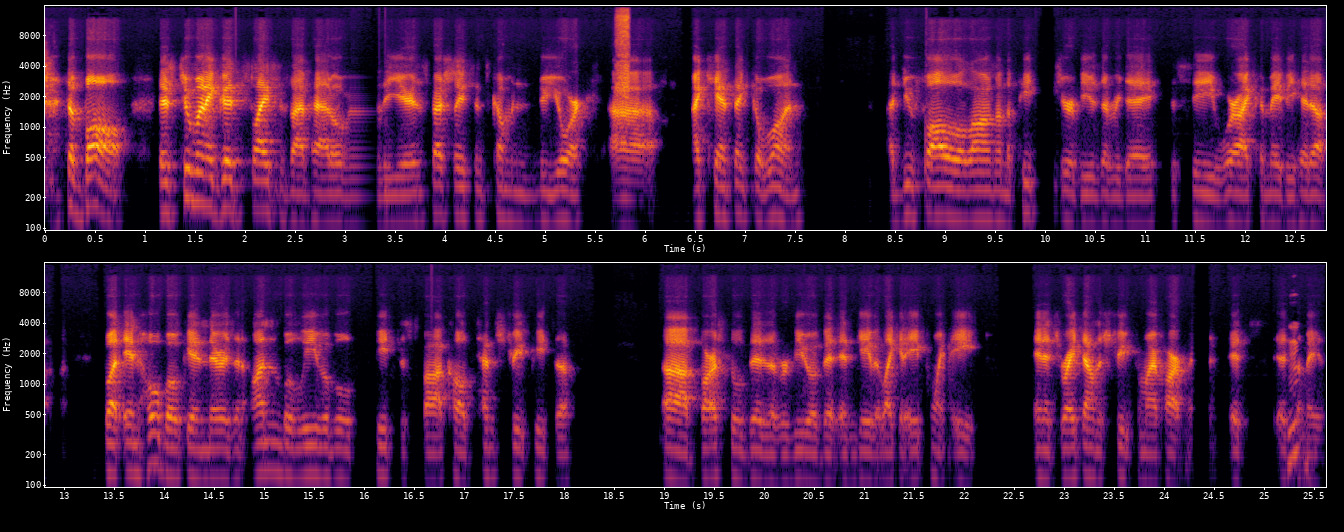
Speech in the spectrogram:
It's a ball. There's too many good slices I've had over the years, especially since coming to New York. Uh, I can't think of one. I do follow along on the pizza reviews every day to see where I can maybe hit up. But in Hoboken, there is an unbelievable pizza spot called 10th Street Pizza. Uh, Barstool did a review of it and gave it like an 8.8, and it's right down the street from my apartment. It's it's Hmm. amazing.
